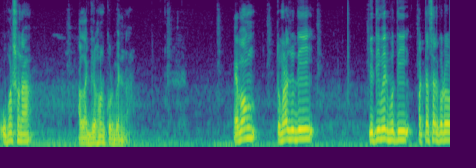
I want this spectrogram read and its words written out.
উপাসনা আল্লাহ গ্রহণ করবেন না। এবং তোমরা যদি ইতিমের প্রতি অত্যাচার করো,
